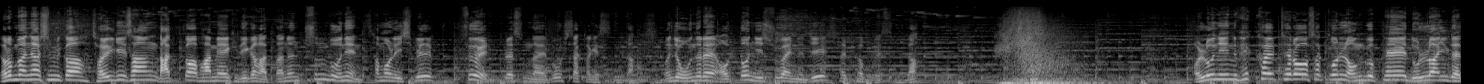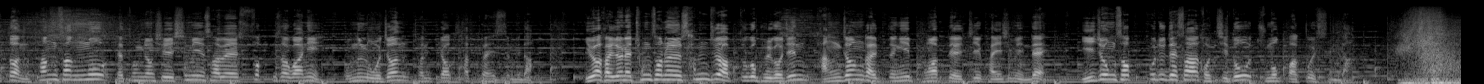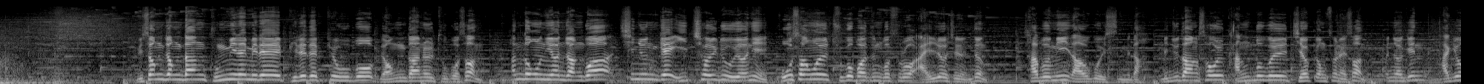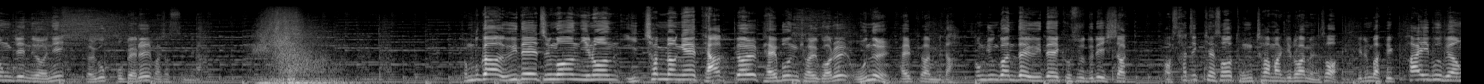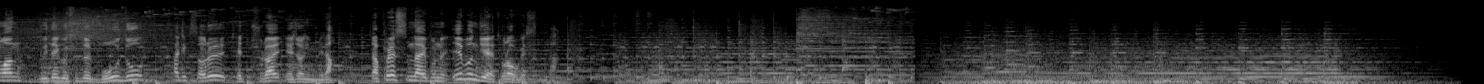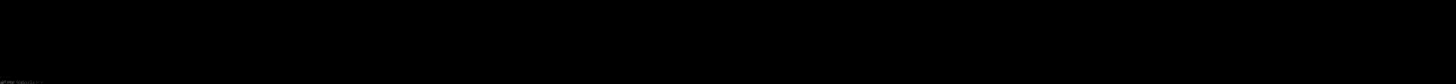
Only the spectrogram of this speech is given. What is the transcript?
여러분 안녕하십니까. 절기상 낮과 밤의 길이가 같다는 춘분인 3월 20일 수요일 프레스룸 라이브 시작하겠습니다. 먼저 오늘의 어떤 이슈가 있는지 살펴보겠습니다. 언론인 회칼 테러 사건을 언급해 논란이 됐던 황상무 대통령실 시민사회 수석비서관이 오늘 오전 전격 사퇴했습니다. 이와 관련해 총선을 3주 앞두고 불거진 당정 갈등이 봉합될지 관심인데 이종섭 호주대사 거치도 주목받고 있습니다. 위성정당 국민의 미래 비례대표 후보 명단을 두고선 한동훈 위원장과 친윤계 이철규 의원이 고성을 주고받은 것으로 알려지는 등 잡음이 나오고 있습니다. 민주당 서울 강북을 지역 경선에선 현역인 박용진 의원이 결국 고배를 마셨습니다. 정부가 의대 증원 인원 2천 명의 대학별 배분 결과를 오늘 발표합니다. 성균관대 의대 교수들이 시작 어, 사직해서 동참하기로 하면서 이른바 빅5 병원 의대 교수들 모두 사직서를 제출할 예정입니다. 자, 프레스 라이브는 1분 뒤에 돌아오겠습니다.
